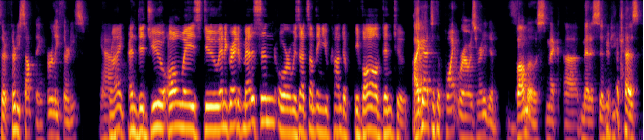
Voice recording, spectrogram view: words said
30 something, early 30s. Yeah. Right. And did you always do integrative medicine, or was that something you kind of evolved into? I got to the point where I was ready to vamos mec- uh, medicine because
